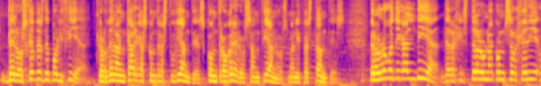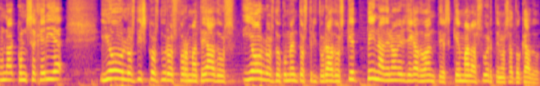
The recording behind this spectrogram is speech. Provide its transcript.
De los jefes de policía, que ordenan cargas contra estudiantes, contra obreros, ancianos, manifestantes. Pero luego llega el día de registrar una conserjería, una consejería y oh, los discos duros formateados, y oh, los documentos triturados. Qué pena de no haber llegado antes, qué mala suerte nos ha tocado.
